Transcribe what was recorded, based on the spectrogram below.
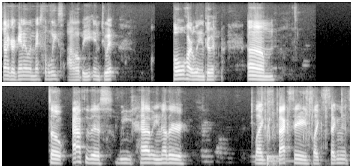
Johnny Gargano in the next couple weeks, I'll be into it wholeheartedly into it. Um, so after this, we have another like backstage like segment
